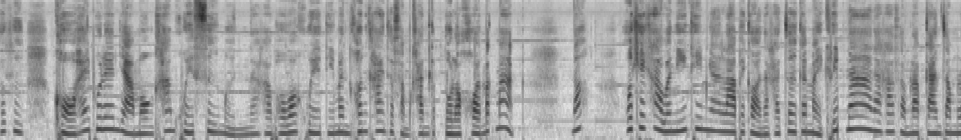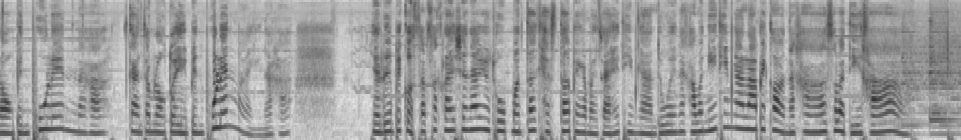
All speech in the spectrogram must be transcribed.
ก็คือขอให้ผู้เล่นอย่ามองข้ามเควสซื้อเหมือนนะคะ เพราะว่าเควสนี้มันค่อนข้างจะสำคัญกับตัวละครมากๆเนาะโอเคค่ะ วันนี้ทีมงานลาไปก่อนนะคะ เจอกันใหม่คลิปหน้านะคะสำหรับการจำลองเป็นผู้เล่นนะคะ การจำลองตัวเองเป็นผู้เล่นใหม่นะคะ อย่าลืมไปกด subscribe channel YouTube Monster Caster เป็นกำลังใจให้ทีมงานด้วยนะคะ วันนี้ทีมงานลาไปก่อนนะคะ สวัสดีค่ะ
